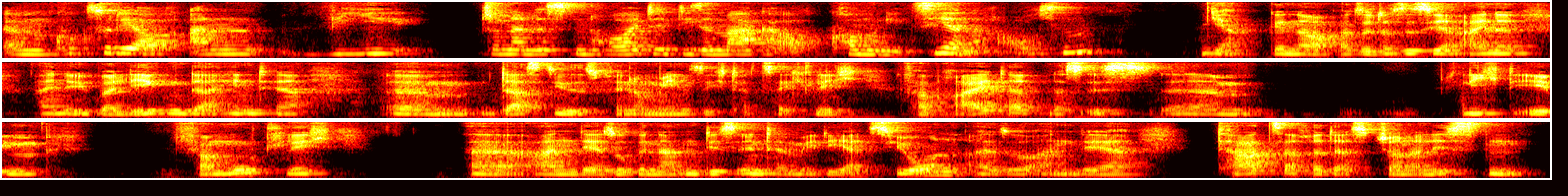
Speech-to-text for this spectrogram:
Ähm, guckst du dir auch an, wie Journalisten heute diese Marke auch kommunizieren nach außen? Ja, genau. Also das ist ja eine, eine Überlegung dahinter, dass dieses Phänomen sich tatsächlich verbreitert. Das ist, ähm, liegt eben vermutlich äh, an der sogenannten Disintermediation, also an der Tatsache, dass Journalisten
